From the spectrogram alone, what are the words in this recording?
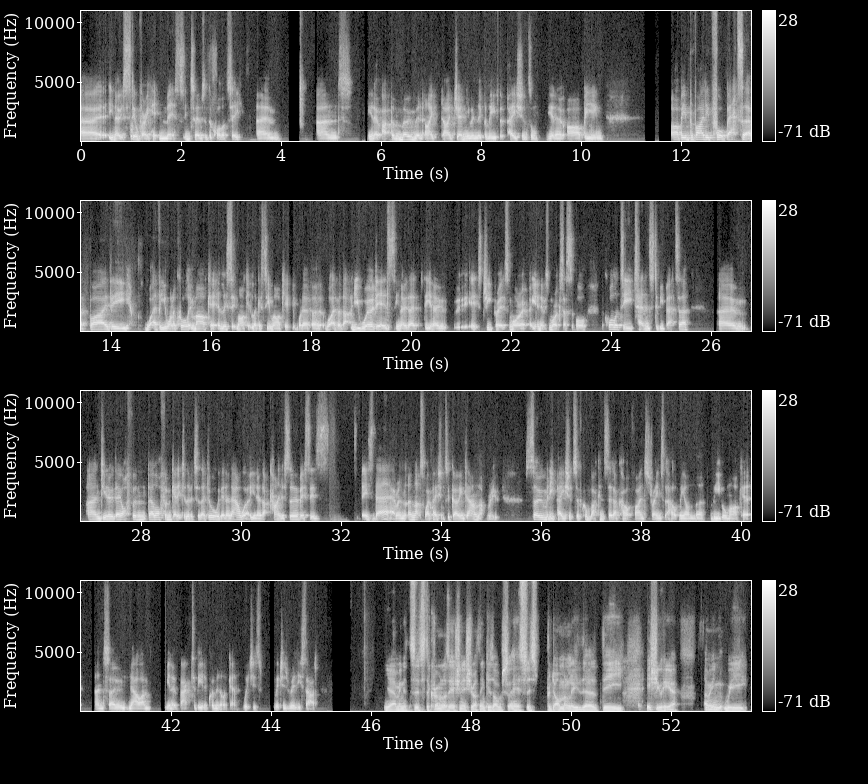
uh, you know, it's still very hit and miss in terms of the quality. Um, and you know, at the moment, I I genuinely believe that patients, you know, are being are being provided for better by the whatever you want to call it market illicit market legacy market whatever whatever that new word is you know that you know it's cheaper it's more you know it's more accessible the quality tends to be better um, and you know they often they'll often get it delivered to their door within an hour. You know that kind of service is is there, and, and that's why patients are going down that route. So many patients have come back and said, "I can't find strains that help me on the legal market," and so now I'm you know back to being a criminal again, which is which is really sad. Yeah, I mean it's it's the criminalization issue. I think is obviously it's, it's predominantly the the issue here. I mean, mm-hmm. we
